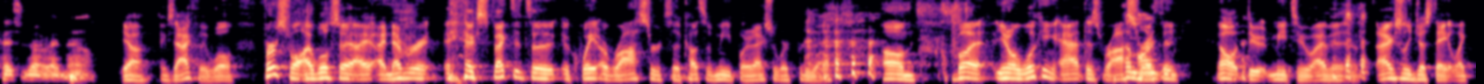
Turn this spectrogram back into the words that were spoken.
Pacers are right now. Yeah, exactly. Well, first of all, I will say I, I never expected to equate a roster to cuts of meat, but it actually worked pretty well. um, but you know, looking at this roster, I think Oh, dude, me too. I haven't. I actually just ate like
